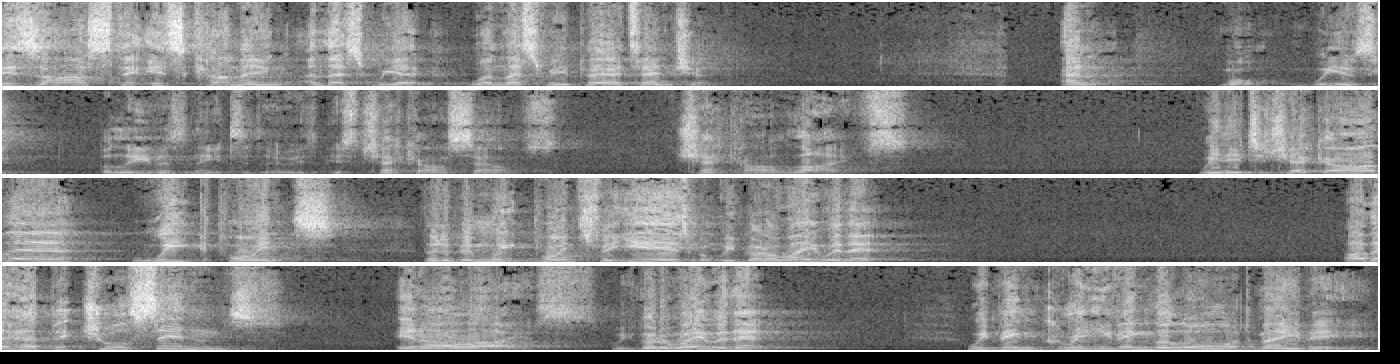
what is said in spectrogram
Disaster is coming unless we, unless we pay attention. And what we as believers need to do is, is check ourselves, check our lives. We need to check are there weak points that have been weak points for years, but we've got away with it? Are there habitual sins in our lives? We've got away with it. We've been grieving the Lord, maybe,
